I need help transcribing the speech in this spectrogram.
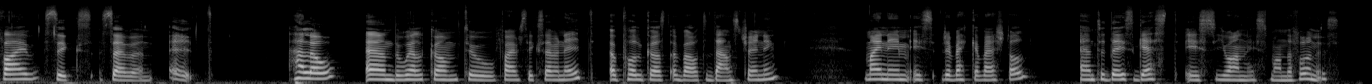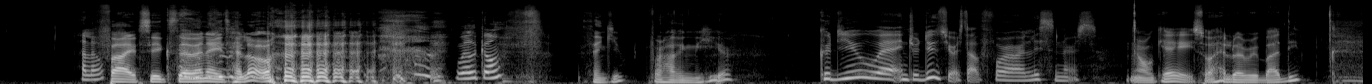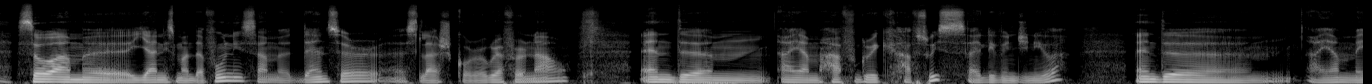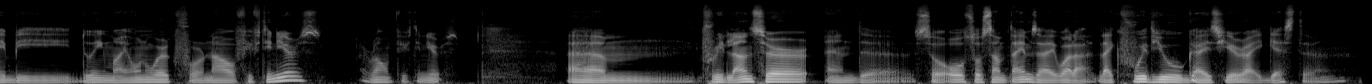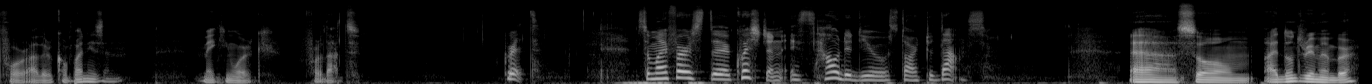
Five, six, seven, eight. Hello, and welcome to 5678, a podcast about dance training. My name is Rebecca Berstold, and today's guest is Ioannis Mandafounis. Hello. Five, six, seven, eight. Hello. Welcome. Thank you for having me here. Could you uh, introduce yourself for our listeners? Okay, so hello everybody. So I'm uh, Yanis. I'm a dancer uh, slash choreographer now, and um, I am half Greek, half Swiss. I live in Geneva, and um I am maybe doing my own work for now 15 years, around 15 years. Um, freelancer, and uh, so also sometimes I voila like with you guys here. I guest uh, for other companies and making work for that. Great. So, my first uh, question is How did you start to dance? Uh, so um, I don't remember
